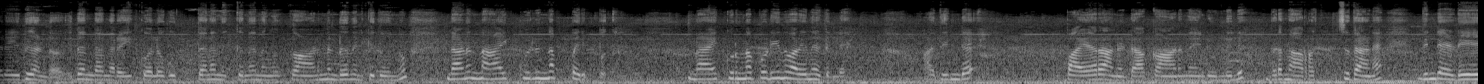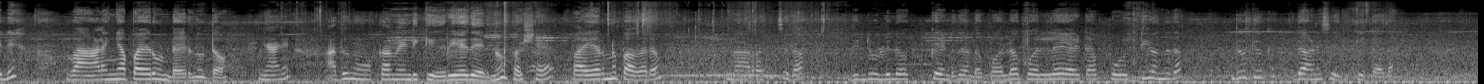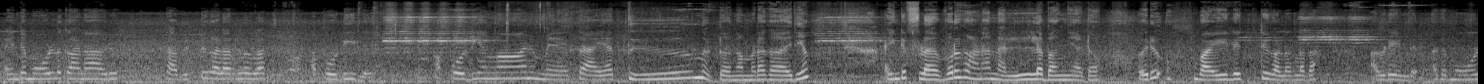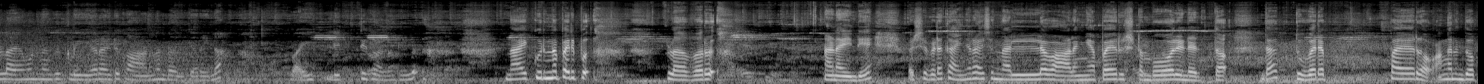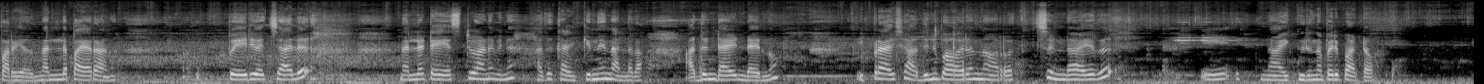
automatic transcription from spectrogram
ഇത് കണ്ടോ? ഇതെന്താണെന്നറിയാം ഈ കൊല കുത്തനെ നിൽക്കുന്നത് നിങ്ങൾക്ക് കാണുന്നുണ്ടെന്ന് എനിക്ക് തോന്നുന്നു. ഇതാണ് നായ്ക്കുരുന്നപ്പരിപ്പ് നായ്ക്കുരുന്നപ്പൊടി എന്ന് പറയുന്ന കേട്ടില്ലേ അതിന്റെ പയറാണ് കേട്ടോ ആ കാണുന്നതിന്റെ ഉള്ളിൽ ഇവിടെ നിറച്ചതാണ്. ഇതിന്റെ ഇടയിൽ പയറും ഉണ്ടായിരുന്നു കേട്ടോ. ഞാൻ അത് നോക്കാൻ വേണ്ടി കയറിയതായിരുന്നു. പക്ഷേ പയറിന് പകരം നിറച്ചതാ ഇതിന്റെ ഉള്ളിലൊക്കെ ഉണ്ട്. ഇത് കണ്ടോ കൊല കൊല്ലയായിട്ട് ആ പൊടി വന്നതാ. ഇതൊക്കെ ഇതാണ് ശരിക്കും കേട്ടോ. അതാ. അതിന്റെ മുകളിൽ കാണാൻ ഒരു തവിട്ട് കളറിലുള്ള ആ പൊടിയില്ലേ? ആ പൊടിയെങ്ങാനും മേത്തായ തീർന്നിട്ടോ നമ്മുടെ കാര്യം. അതിന്റെ ഫ്ലവർ കാണാൻ നല്ല ഭംഗിയാട്ടോ. ഒരു വയലറ്റ് കളറുള്ളതാ അവിടെയുണ്ട്. അത് മുകളിലായതുകൊണ്ട് നിങ്ങൾക്ക് ക്ലിയർ ആയിട്ട് കാണുന്നുണ്ടോ എനിക്കറിയില്ല. വയലറ്റ് കളറിൽ. നായ്ക്കുരുന്ന പരിപ്പ്. ഫ്ലവർ ആണ് അതിന്റെ. പക്ഷെ ഇവിടെ കഴിഞ്ഞ പ്രാവശ്യം നല്ല വാളങ്ങാപ്പയർ ഇഷ്ടം പോലെ ഉണ്ടായിരുന്നു എന്താ തുവരപ്പയറോ അങ്ങനെ എന്തോ പറയുക നല്ല പയറാണ്. ഉപ്പേരി വെച്ചാൽ നല്ല ടേസ്റ്റുമാണ്. പിന്നെ അത് കഴിക്കുന്നത് നല്ലതാണ് അതുണ്ടായിട്ടുണ്ടായിരുന്നു. ഇപ്രാവശ്യം അതിന് പകരം നിറച്ചുണ്ടായത് ഈ നായ്ക്കുരുന്നപ്പരിപ്പാട്ടോ.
